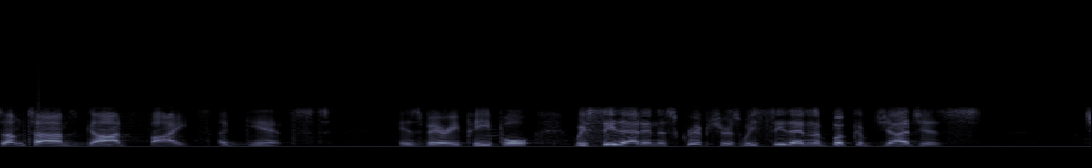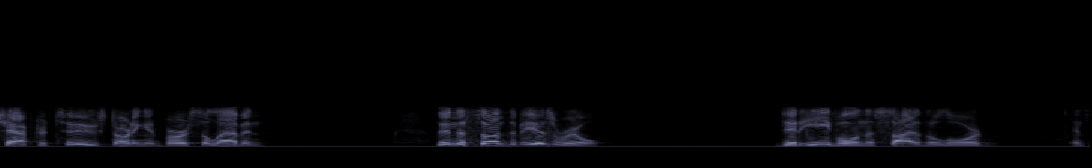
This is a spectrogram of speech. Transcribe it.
Sometimes God fights against his very people. We see that in the scriptures. We see that in the book of Judges, chapter 2, starting at verse 11. Then the sons of Israel did evil in the sight of the Lord and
